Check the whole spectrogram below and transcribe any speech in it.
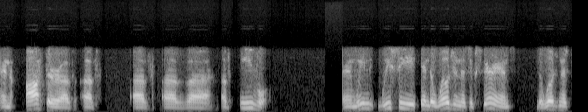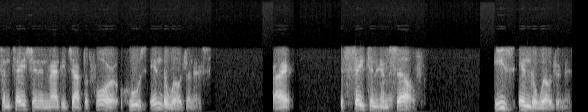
An, author of of of of uh, of evil. And we we see in the wilderness experience the wilderness temptation in Matthew chapter 4, who's in the wilderness? Right? It's Satan himself. He's in the wilderness.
